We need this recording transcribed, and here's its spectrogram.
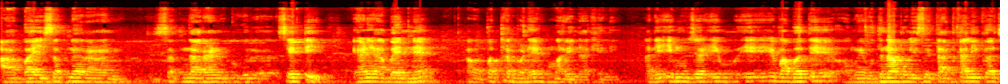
આ ભાઈ સત્યનારાયણ સત્યનારાયણ શેટ્ટી, એણે આ બેનને પથ્થર વડે મારી નાખેલી. અને એ મુજબ, એ- એ બાબતે અમે ઉધના પોલીસે તાત્કાલિક જ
